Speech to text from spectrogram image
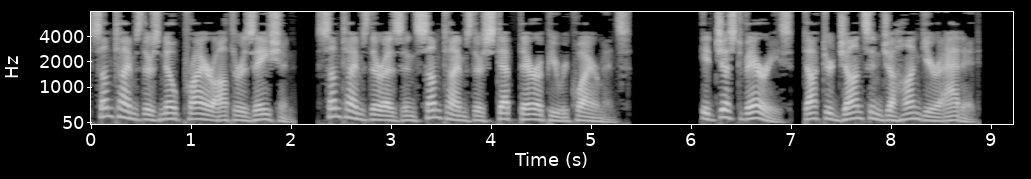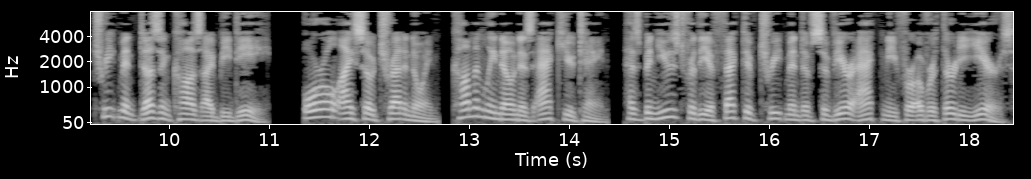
sometimes there's no prior authorization, sometimes there is and sometimes there's step therapy requirements. It just varies, Dr. Johnson Jahangir added. Treatment doesn't cause IBD. Oral isotretinoin, commonly known as Accutane, has been used for the effective treatment of severe acne for over 30 years,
